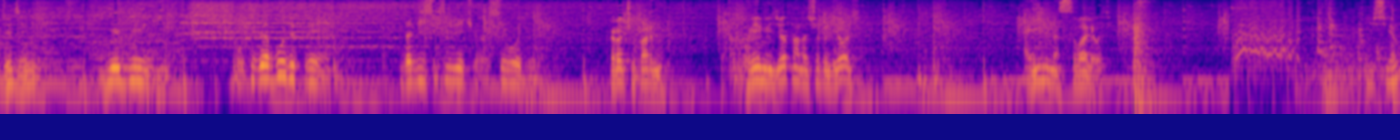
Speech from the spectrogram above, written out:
где деньги? Где деньги? У тебя будет время? До 10 вечера сегодня. Короче, парни, время идет, надо что-то делать. А именно сваливать. Есен?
